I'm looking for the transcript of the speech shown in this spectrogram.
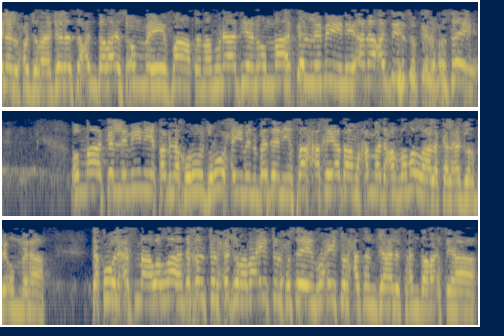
إلى الحجرة جلس عند رأس أمه فاطمة مناديا اماه كلميني أنا عزيزك الحسين. اماه كلميني قبل خروج روحي من بدني. صح أخي أبا محمد عظم الله لك الأجر بأمنا. تقول اسماء والله دخلت الحجرة رأيت الحسين رأيت الحسن جالس عند رأسها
